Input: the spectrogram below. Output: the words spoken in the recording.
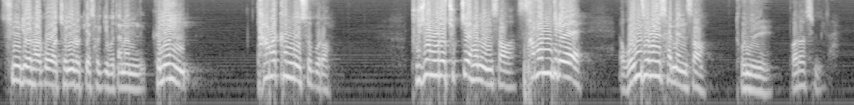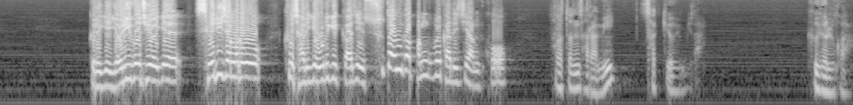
순결하고 정의롭게 살기보다는 그는 타락한 모습으로 부정으로 축제하면서 사람들의 원성을 사면서 돈을 벌었습니다. 그러게 여리고 지역의 세리장으로 그 자리에 오르기까지 수단과 방법을 가리지 않고 살았던 사람이 사개오입니다. 그 결과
